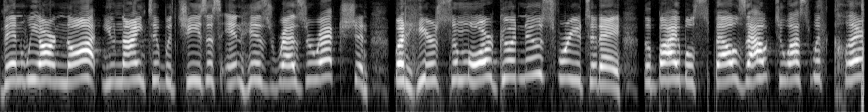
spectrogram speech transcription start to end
then we are not united with Jesus in his resurrection. But here's some more good news for you today. The Bible spells out to us with clarity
